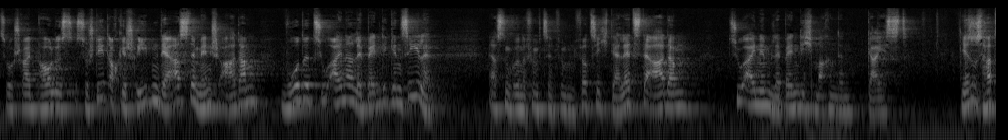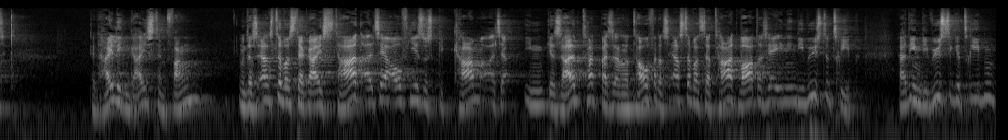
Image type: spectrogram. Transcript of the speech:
So schreibt Paulus, so steht auch geschrieben, der erste Mensch Adam wurde zu einer lebendigen Seele. 1. Korinther 15, 45, der letzte Adam zu einem lebendig machenden Geist. Jesus hat den Heiligen Geist empfangen und das Erste, was der Geist tat, als er auf Jesus kam, als er ihn gesalbt hat bei seiner Taufe, das Erste, was er tat, war, dass er ihn in die Wüste trieb. Er hat ihn in die Wüste getrieben,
